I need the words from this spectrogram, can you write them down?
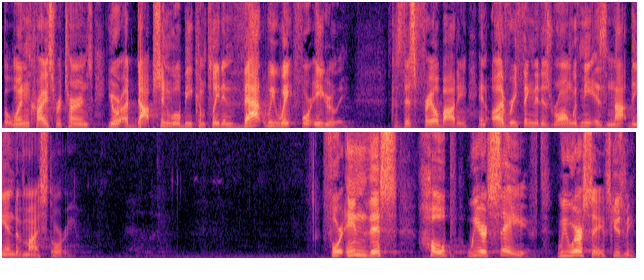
But when Christ returns, your adoption will be complete, and that we wait for eagerly. Because this frail body and everything that is wrong with me is not the end of my story. For in this hope we are saved. We were saved, excuse me.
